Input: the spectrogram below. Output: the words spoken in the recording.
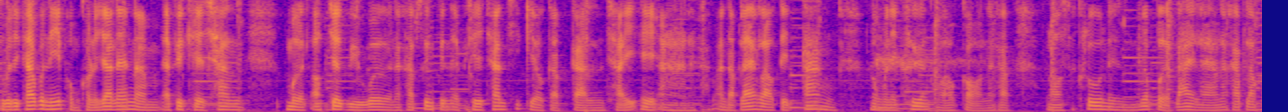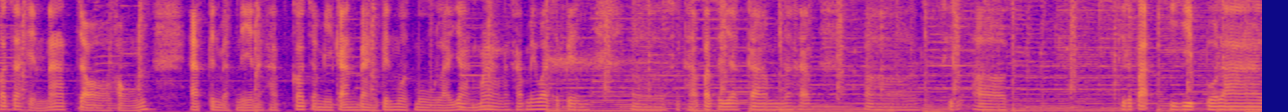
สวัสดีครับ วันนี้ผมขออนุญาตแนะนำแอปพลิเคชัน Merge Object Viewer นะครับ ซึ่งเป็นแอปพลิเคชันที่เกี่ยวกับการใช้ AR นะครับ อันดับแรกเราติดตั้งลงมาในเครื่องของเราก่อนนะครับ รอสักครู่หนึ่งเมื่อเปิดได้แล้วนะครับ เราก็จะเห็นหน้าจอของแอปเป็นแบบนี้นะครับ ก็จะมีการแบ่งเป็นหมวดหมู่หลายอย่างมากนะครับ ไม่ว่าจะเป็นสถาปัตยกรรมนะครับ ศิลปะอียิปต์โบราณ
